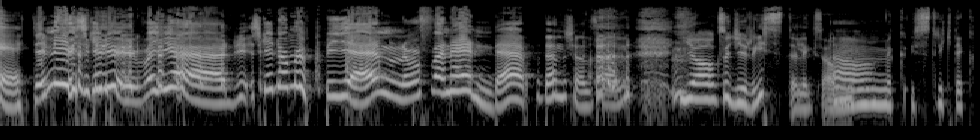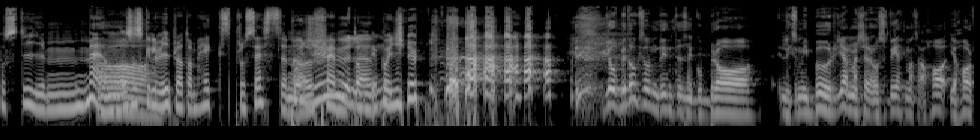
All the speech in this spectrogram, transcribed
äter nu? Ska du, vad gör du? Ska de upp igen? Vad fan händer? Den känslan. Ja, också jurister liksom. Ja. Med strikta kostymmän. Ah. Och så skulle vi prata om häxprocesserna På och skämta om det julen. på jul. Jobbigt också om det inte så går bra, liksom i början man känner, och så vet man att aha, jag har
